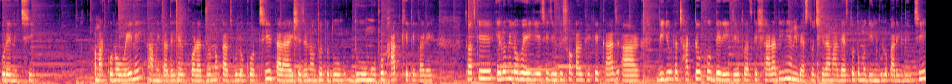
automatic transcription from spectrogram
করে নিচ্ছি। আমার কোনো ওয়ে নেই, আমি তাদের হেল্প করার জন্য কাজগুলো করছি। তারা এসে যেন অন্তত দু দু মুঠো ভাত খেতে পারে। তো আজকে এলোমেলো হয়ে গিয়েছি যেহেতু সকাল থেকে কাজ, আর ভিডিওটা ছাড়তেও খুব দেরি। যেহেতু আজকে সারাদিনই আমি ব্যস্ত ছিলাম, আর ব্যস্ততম দিনগুলো পাড়ি দিচ্ছি।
